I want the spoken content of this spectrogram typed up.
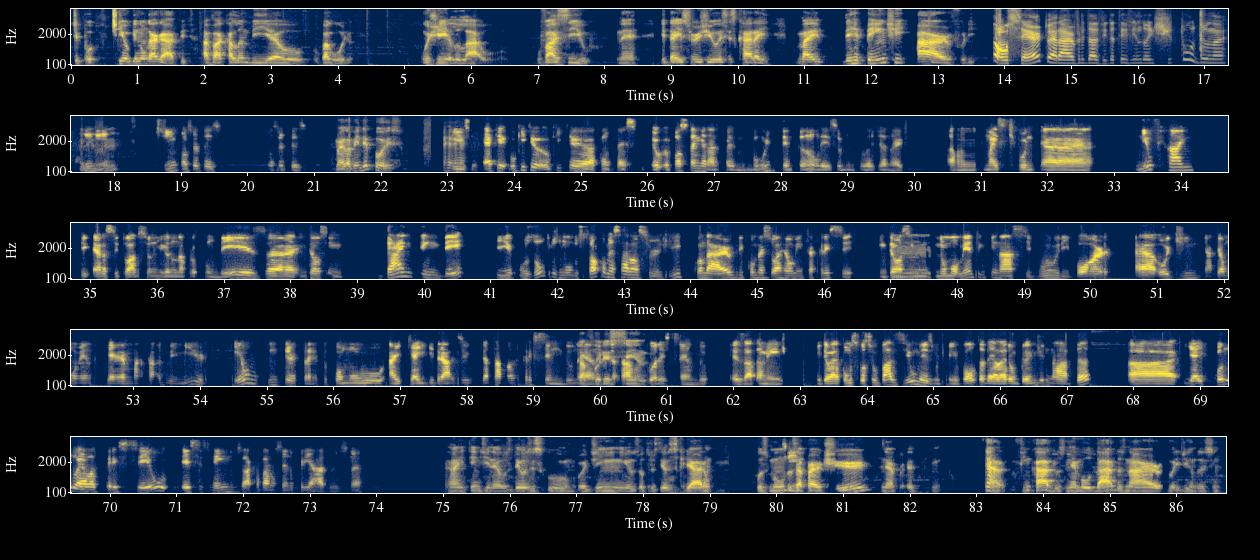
Tipo, tinha o Gnungagap, a vaca lambia o, o bagulho. O gelo lá, o, o vazio, né? E daí surgiu esses caras aí. Mas de repente, a árvore. Não, o certo era a árvore da vida ter vindo antes de tudo, né? Uhum. Sim, com certeza. Com certeza. Mas ela vem depois. É. Isso. É que o que que, o que, que acontece? Eu, eu posso estar enganado, faz muito tempo que eu não leio sobre mitologia nórdica. Um, mas, tipo, uh, Nilfheim era situado, se eu não me engano, na profundeza. Então, assim, dá a entender que os outros mundos só começaram a surgir quando a árvore começou a realmente a crescer. Então, assim, hum. assim, no momento em que nasce Buri, Bor, uh, Odin, até o momento que é matado Emir, eu interpreto como aí que a Yggdrasil já estava crescendo, né? Tá florescendo. florescendo. Exatamente. Então era como se fosse o vazio mesmo, tipo, em volta dela era um grande nada. Uh, e aí, quando ela cresceu, esses reinos acabaram sendo criados, né? Ah, entendi, né? Os deuses, o Odin e os outros deuses criaram os mundos Sim. a partir, né? Ah, fincados, né? Moldados na árvore, digamos assim.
